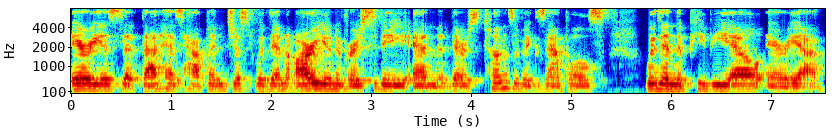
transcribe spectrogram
areas that that has happened just within our university. And there's tons of examples within the PBL area.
